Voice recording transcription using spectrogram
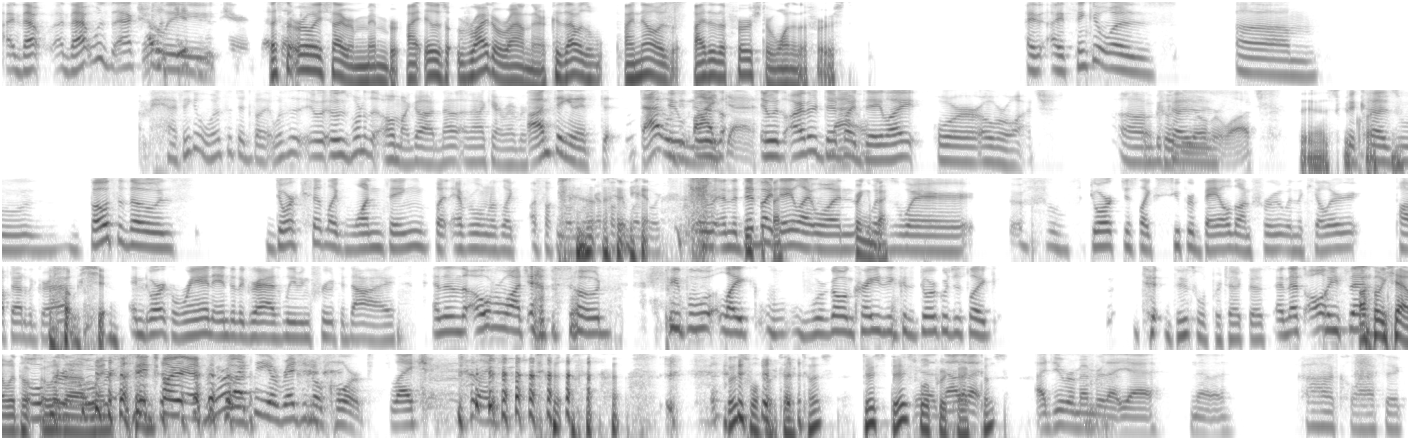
I, that that was That was Gibbs' actually appearance. That's the like, earliest I remember. I it was right around there because that was. I know it was either the first or one of the first. I I think it was um man, I think it was the Dead by was it, it it was one of the oh my god, now, now I can't remember. I'm thinking it's that would It- be it my was- guess. It was either Dead by. Daylight or Overwatch. Um it could be because Overwatch. Yeah, that's a good because question. Both of those Dork said like one thing, but everyone was like, "I fucking love Dork. I fucking love Yeah. Dork." And, and the Dead by spec- Daylight one back. was where Dork just like super bailed on fruit when the killer popped out of the grass, Oh yeah. and Dork ran into the grass, leaving fruit to die. And then the Overwatch episode, people like were going crazy because Dork was just like, "T- "This will protect us," and that's all he said. Oh yeah, with over with uh, over the Winston. entire You're like the original corpse. Like, like this will protect us. This this will Yeah, now that protect I- us. I do remember that. Yeah. No. Ah, classic.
